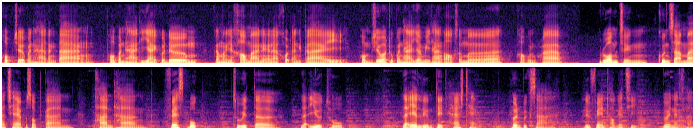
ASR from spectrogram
พบเจอปัญหาต่างๆ เพราะปัญหาที่ใหญ่กว่าเดิมกำลังจะเข้ามาในอนาคตอันใกล้ ผมเชื่อว่าทุกปัญหาย่อมมีทางออกเสมอ ขอบคุณครับ รวมถึงคุณสามารถแชร์ประสบการณ์ ผ่านทาง Facebook Twitter และ YouTube และอย่าลืมติด Hashtag เพื่อนปรึกษาหรือ f r ร e n d Talk ด้วยนะครับ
